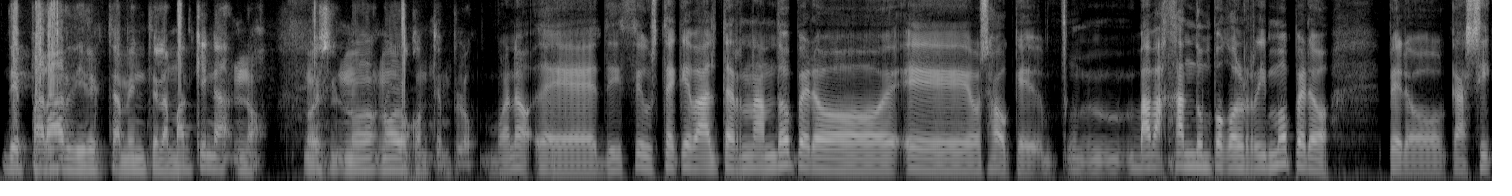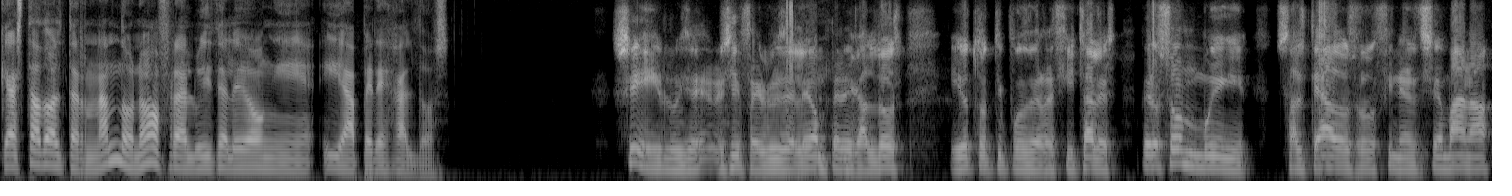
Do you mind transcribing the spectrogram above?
de parar directamente la máquina, no, no, es, no, no lo contemplo. Bueno, eh, dice usted que va alternando, pero, eh, o sea, que mm, va bajando un poco el ritmo, pero, pero casi que ha estado alternando, ¿no? A Fray Luis de León y, y a Pérez Galdós. Sí, Luis de, sí, Luis de León, Pérez Galdós y otro tipo de recitales, pero son muy salteados los fines de semana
